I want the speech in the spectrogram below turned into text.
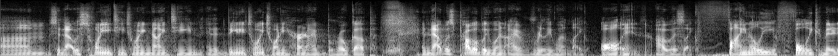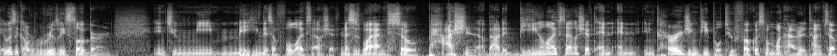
um, so that was 2018, 2019. And at the beginning of 2020, her and I broke up. And that was probably when I really went like all in. I was like finally fully committed. It was like a really slow burn into me making this a full lifestyle shift. And this is why I'm so passionate about it being a lifestyle shift and, and encouraging people to focus on one habit at a time. So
